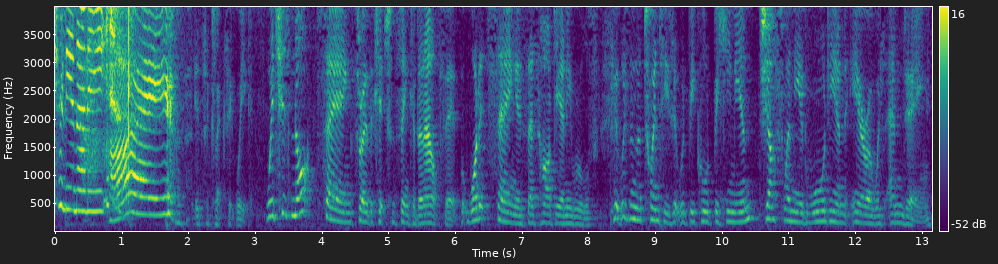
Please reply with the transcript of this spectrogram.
Trinny and Annie. Hi! It's eclectic week, which is not saying throw the kitchen sink at an outfit, but what it's saying is there's hardly any rules. If it was in the 20s, it would be called Bohemian, just when the Edwardian era was ending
